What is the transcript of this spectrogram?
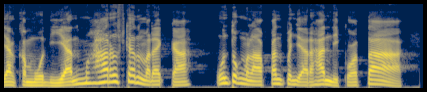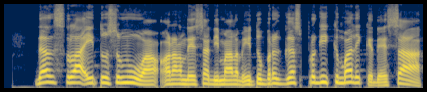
yang kemudian mengharuskan mereka untuk melakukan penjarahan di kota. Dan setelah itu semua orang desa di malam itu bergegas pergi kembali ke desa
